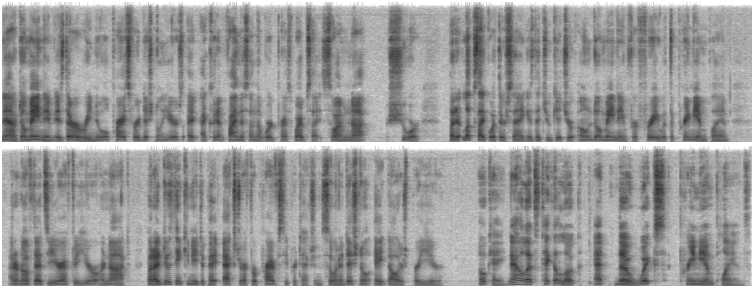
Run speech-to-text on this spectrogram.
Now, domain name. Is there a renewal price for additional years? I, I couldn't find this on the WordPress website, so I'm not sure. But it looks like what they're saying is that you get your own domain name for free with the premium plan. I don't know if that's year after year or not, but I do think you need to pay extra for privacy protection, so an additional $8 per year. Okay, now let's take a look at the Wix premium plans.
